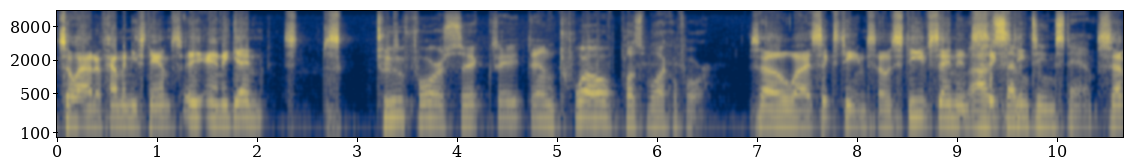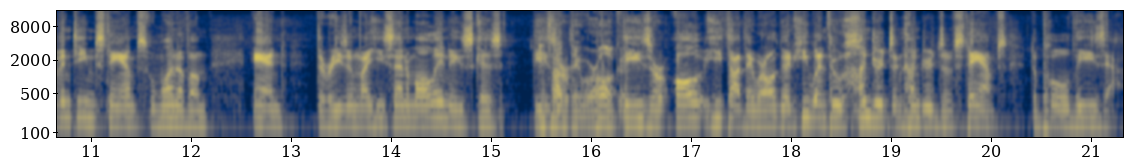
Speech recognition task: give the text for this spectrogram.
So, out of how many stamps? And again, s- s- Two, four, six, eight, ten, twelve plus a block of four. so uh, 16. So, Steve sent in Uh, 16, 17 stamps. 17 stamps, one of them. And the reason why he sent them all in is because He these thought are, they were all good. These are all, he thought they were all good. He went through hundreds and hundreds of stamps to pull these out.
